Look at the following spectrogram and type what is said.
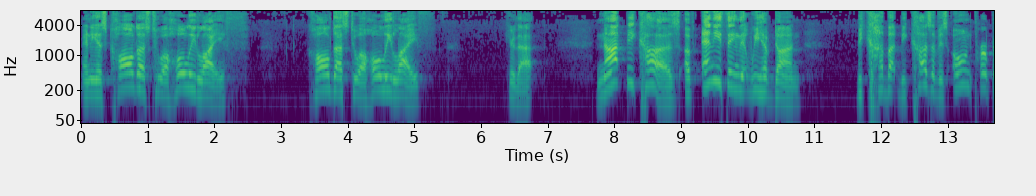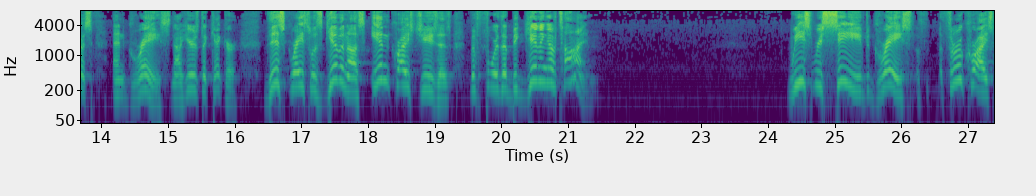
and he has called us to a holy life, called us to a holy life." Hear that? Not because of anything that we have done, because, but because of his own purpose and grace. Now here's the kicker. This grace was given us in Christ Jesus before the beginning of time. We received grace through Christ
